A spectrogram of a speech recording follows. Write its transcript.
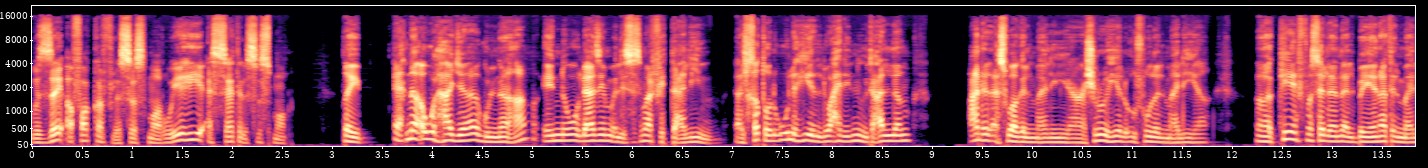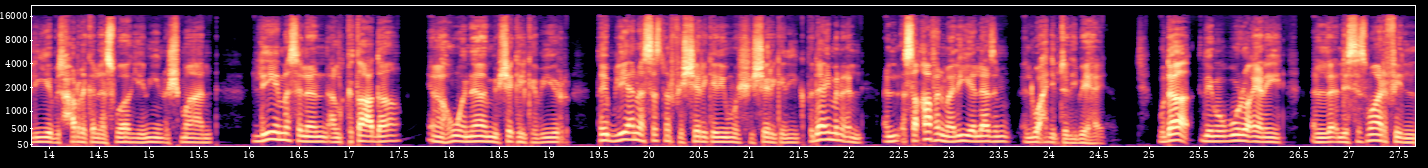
وإزاي أفكر في الاستثمار؟ وإيه هي أساسيات الاستثمار؟ طيب إحنا أول حاجة قلناها إنه لازم الاستثمار في التعليم. الخطوة الأولى هي الواحد إنه يتعلم عن الأسواق المالية شنو هي الأصول المالية آه، كيف مثلا البيانات المالية بتحرك الأسواق يمين وشمال ليه مثلا القطاع ده آه، هو نامي بشكل كبير؟ طيب ليه أنا أستثمر في الشركة دي ومش في الشركة دي؟ فدائما ال- الثقافة المالية لازم الواحد يبتدي بها يعني. وده زي ما بيقولوا يعني الاستثمار في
